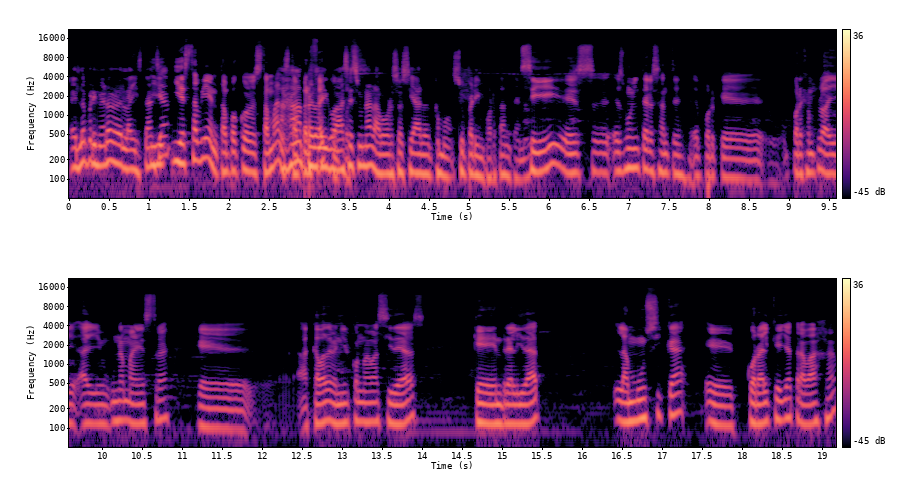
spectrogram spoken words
es lo primero de la Y, instancia. y está bien, tampoco está mal, Ajá, está perfecto. pero digo, pues. haces una labor social como súper importante, ¿no? Sí, es, es muy interesante eh, porque, por ejemplo, hay, hay una maestra que acaba de venir con nuevas ideas que en realidad la música eh, coral que ella trabaja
